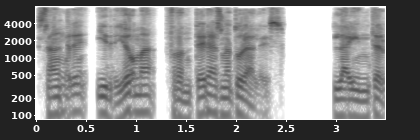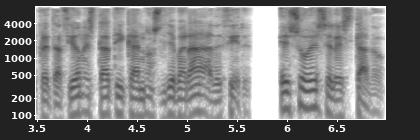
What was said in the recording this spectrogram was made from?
Sangre, idioma, fronteras naturales. La interpretación estática nos llevará a decir, eso es el estado.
